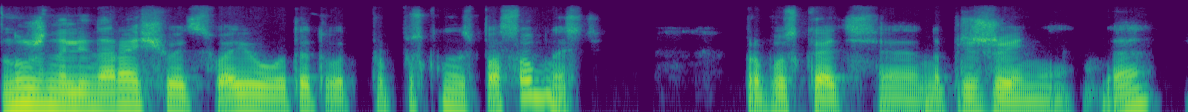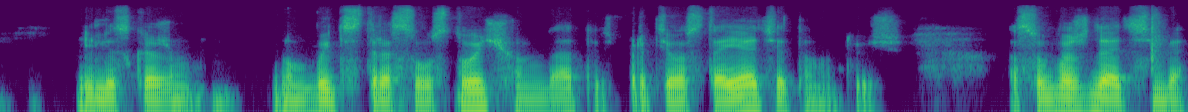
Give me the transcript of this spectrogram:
нужно ли наращивать свою вот эту вот пропускную способность, пропускать э, напряжение, да, или, скажем, ну, быть стрессоустойчивым, да, то есть противостоять этому, то есть освобождать себя.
